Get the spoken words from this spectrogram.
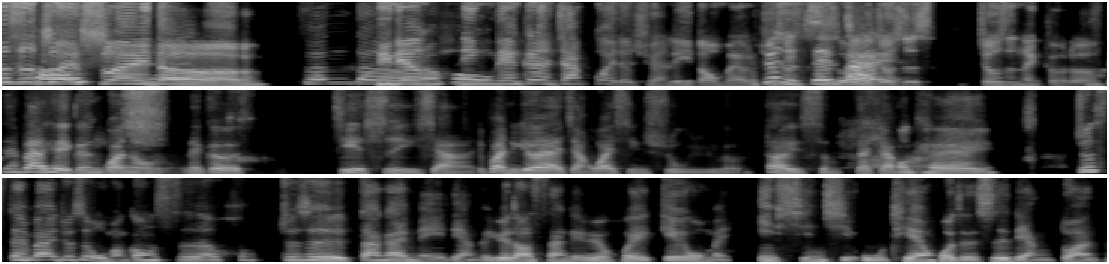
这是最衰的。真的，你连你连跟人家跪的权利都没有，我觉得你就是 stand by 就是就是那个了。stand by 可以跟观众那个解释一下，要不然你又在讲外星术语了，到底什么在干嘛 OK，就 stand by，就是我们公司就是大概每两个月到三个月会给我们一星期五天，或者是两段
